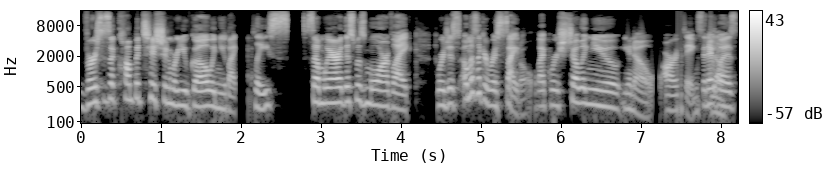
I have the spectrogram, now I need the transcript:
versus a competition where you go and you like place somewhere. This was more of like we're just almost like a recital. Like we're showing you, you know, our things. And it Yeah. was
